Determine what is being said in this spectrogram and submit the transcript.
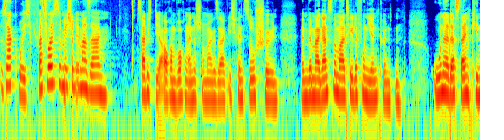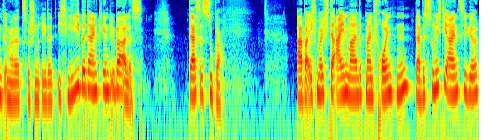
sag ruhig. Was wolltest du mir schon immer sagen? Das habe ich dir auch am Wochenende schon mal gesagt. Ich fände es so schön, wenn wir mal ganz normal telefonieren könnten, ohne dass dein Kind immer dazwischen redet. Ich liebe dein Kind über alles. Das ist super. Aber ich möchte einmal mit meinen Freunden, da bist du nicht die Einzige,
